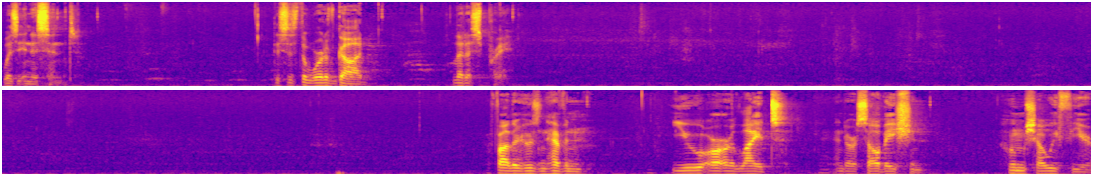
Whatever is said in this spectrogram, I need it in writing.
was innocent. This is the word of God. Let us pray. Father who's in heaven, you are our light and our salvation. Whom shall we fear?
